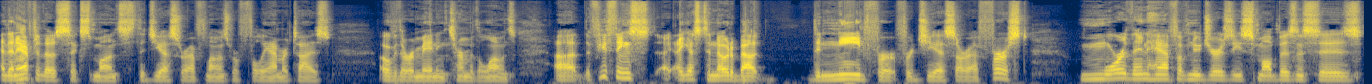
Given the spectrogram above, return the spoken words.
And then after those six months, the GSRF loans were fully amortized over the remaining term of the loans. Uh, a few things, I guess, to note about the need for, for GSRF. First, more than half of New Jersey's small businesses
